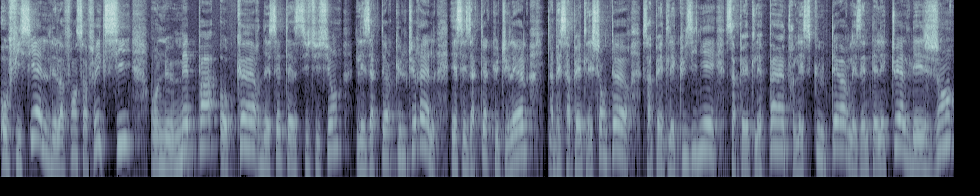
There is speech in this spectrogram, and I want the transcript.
officielle de la France-Afrique si on ne met pas au cœur de cette institution les acteurs culturels. Et ces acteurs culturels, eh ça peut être les chanteurs, ça peut être les cuisiniers, ça peut être les peintres, les sculpteurs, les intellectuels, des gens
